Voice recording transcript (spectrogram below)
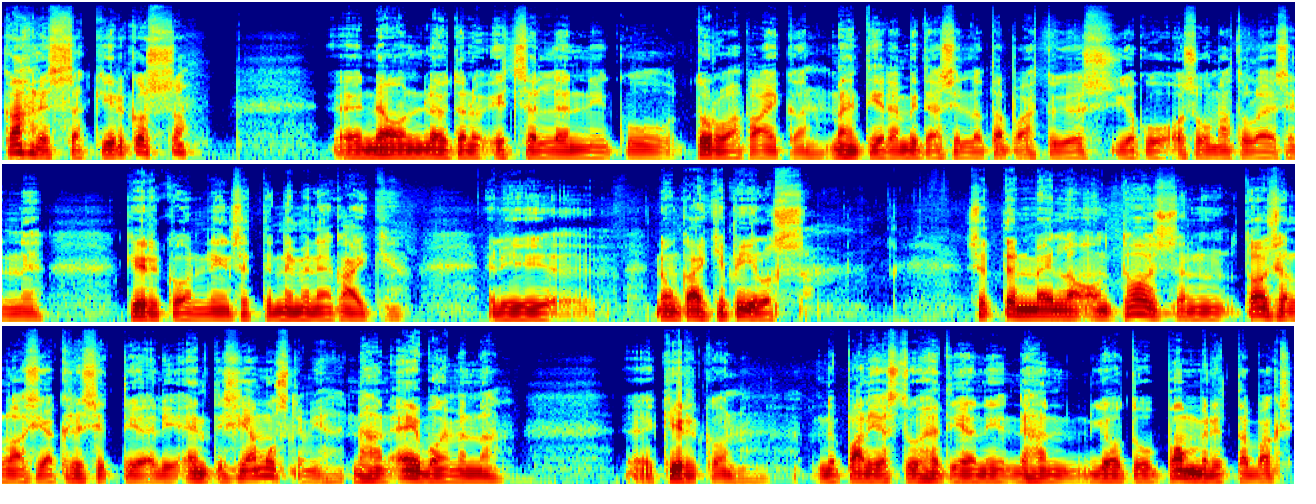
kahdessa kirkossa äh, ne on löytänyt itselleen niin kuin turvapaikan. Mä en tiedä, mitä sillä tapahtuu, jos joku osuma tulee sinne kirkkoon, niin sitten ne menee kaikki. Eli ne on kaikki piilossa. Sitten meillä on toisen, toisenlaisia kristittyjä, eli entisiä muslimia. Nehän ei voi mennä äh, kirkkoon. Ne paljastuu heti ja niin, nehän joutuu pommitettavaksi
